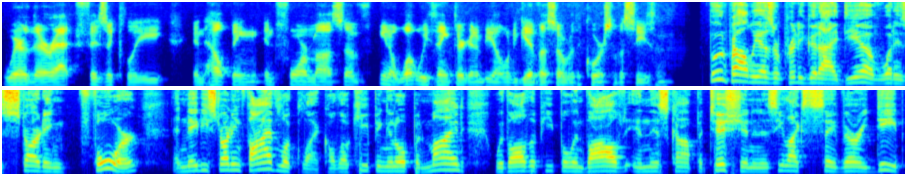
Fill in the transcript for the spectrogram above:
where they're at physically and helping inform us of you know what we think they're going to be able to give us over the course of a season. Boone probably has a pretty good idea of what his starting four and maybe starting five look like, although keeping an open mind with all the people involved in this competition. And as he likes to say, very deep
